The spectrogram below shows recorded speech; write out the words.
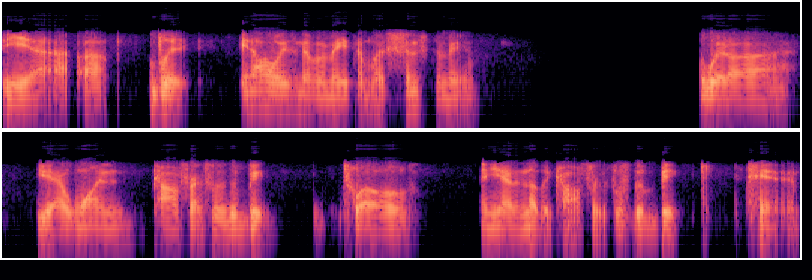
yeah, uh, but it always never made that much sense to me. With uh, yeah, one conference was the Big Twelve, and you had another conference was the Big Ten.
